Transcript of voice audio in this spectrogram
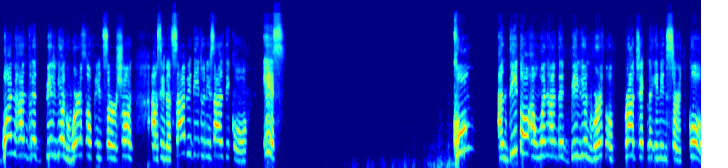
100 billion worth of insertion. Ang sinasabi dito ni Saldico is kung andito ang 100 billion worth of project na in-insert ko,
